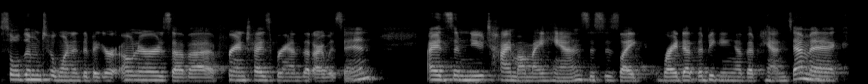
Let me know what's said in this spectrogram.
sold them to one of the bigger owners of a franchise brand that I was in. I had some new time on my hands. This is like right at the beginning of the pandemic.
